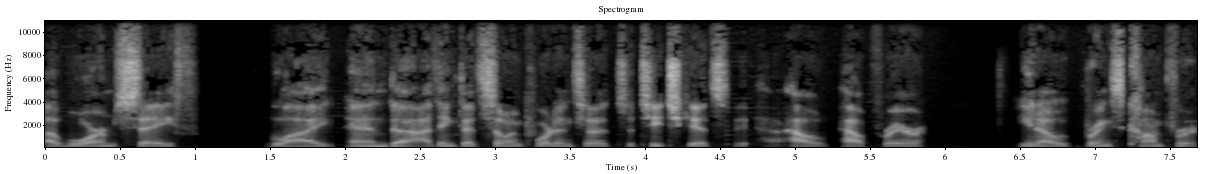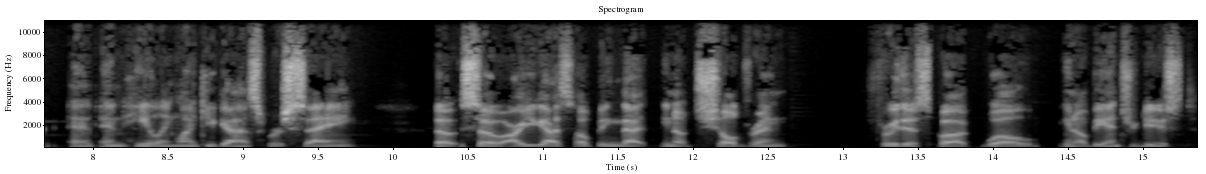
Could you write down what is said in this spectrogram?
a warm, safe light. And uh, I think that's so important to, to teach kids how, how prayer, you know, brings comfort and, and healing, like you guys were saying. So, so are you guys hoping that, you know, children through this book will, you know, be introduced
